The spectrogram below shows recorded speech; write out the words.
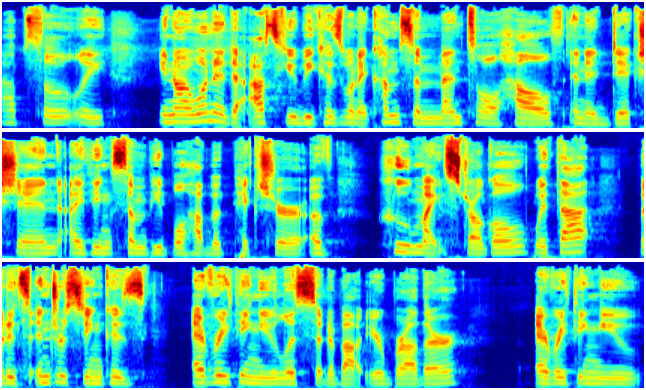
Absolutely. You know, I wanted to ask you because when it comes to mental health and addiction, I think some people have a picture of who might struggle with that. But it's interesting because everything you listed about your brother, everything you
